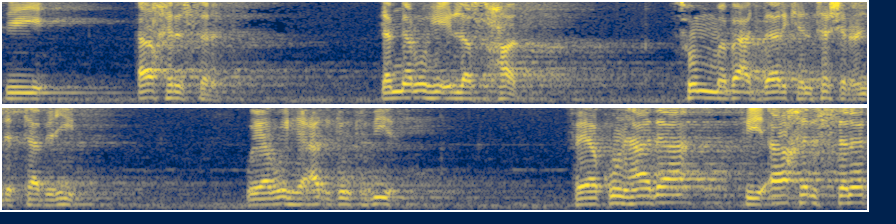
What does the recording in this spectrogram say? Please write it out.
في آخر السند. لم يروه إلا صحابي. ثم بعد ذلك ينتشر عند التابعين. ويرويه عدد كبير. فيكون هذا في آخر السند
